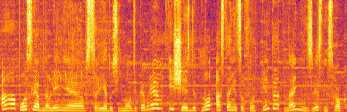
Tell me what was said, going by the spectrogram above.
а после обновления в среду 7 декабря исчезнет, но останется в Форт Пинта на неизвестный срок.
